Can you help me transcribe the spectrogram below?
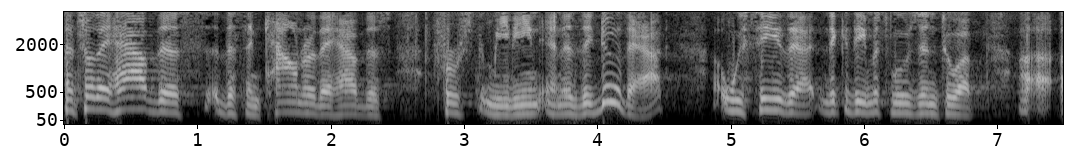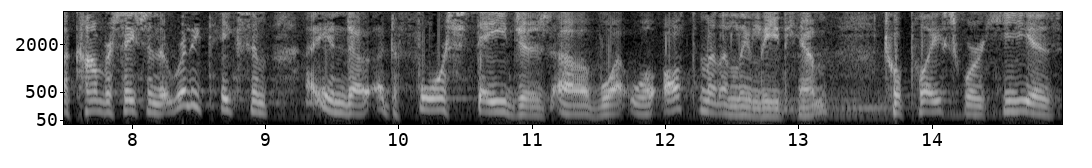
And so they have this, this encounter, they have this first meeting, and as they do that, we see that Nicodemus moves into a, a, conversation that really takes him into, into four stages of what will ultimately lead him to a place where he is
